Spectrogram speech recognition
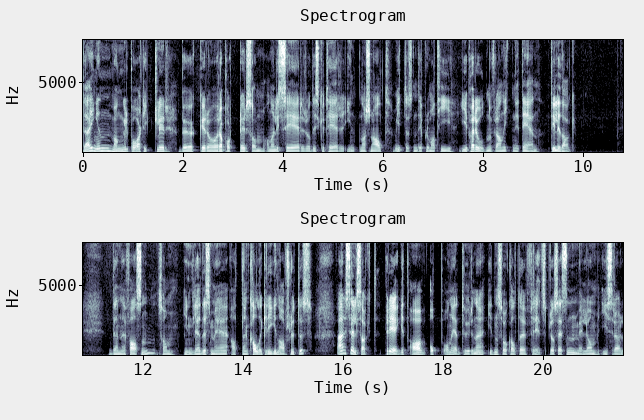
det er ingen mangel på artikler, bøker og rapporter som analyserer og diskuterer internasjonalt Midtøsten-diplomati i perioden fra 1991 til i dag. Denne fasen, som innledes med at den kalde krigen avsluttes, er selvsagt preget av opp- og nedturene i den såkalte fredsprosessen mellom Israel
